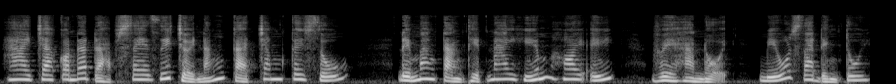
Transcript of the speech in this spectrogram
Hai cha con đã đạp xe dưới trời nắng cả trăm cây số để mang tảng thịt nai hiếm hoi ấy về Hà Nội biếu gia đình tôi.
